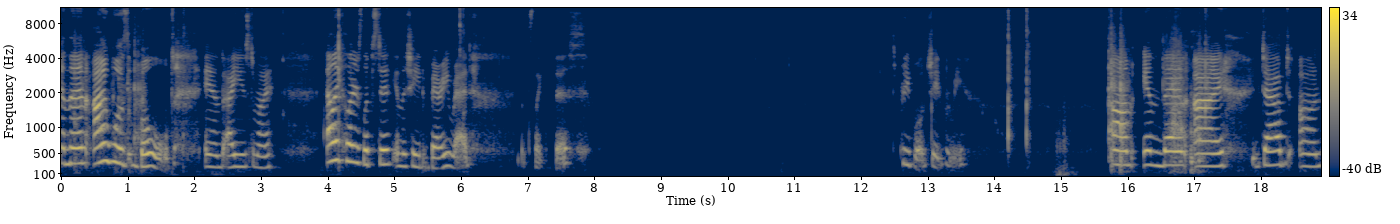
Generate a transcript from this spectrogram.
And then I was bold, and I used my LA Colors lipstick in the shade Berry Red. Looks like this. It's a pretty bold shade for me. Um, and then I dabbed on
